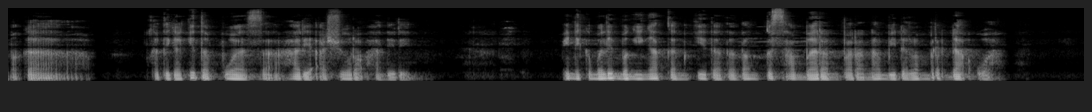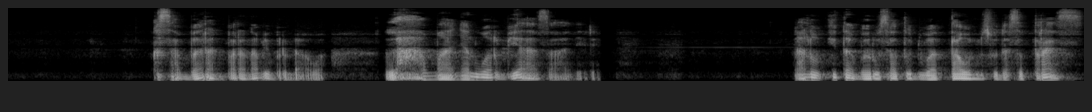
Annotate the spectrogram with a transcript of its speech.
Maka ketika kita puasa hari Ashura hadirin ini kembali mengingatkan kita tentang kesabaran para nabi dalam berdakwah. Kesabaran para nabi berdakwah lamanya luar biasa hadirin lalu kita baru satu dua tahun sudah stres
